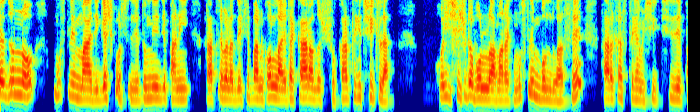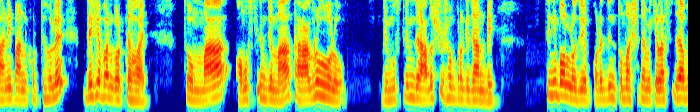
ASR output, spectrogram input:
এর জন্য মুসলিম মা জিজ্ঞেস করছে যে, তুমি এই যে পানি রাত্রেবেলা দেখে পান করলা, এটা কার আদর্শ? কার থেকে শিখলা? ওই শিশুটা বলল, আমার এক মুসলিম বন্ধু আছে, তার কাছ থেকে আমি শিখছি যে পানি পান করতে হলে দেখে পান করতে হয়। তো মা, অমুসলিম যে মা, তার আগ্রহ হলো যে মুসলিমদের আদর্শ সম্পর্কে জানবে। তিনি বলল যে, পরের দিন তোমার সাথে আমি ক্লাসে যাব,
